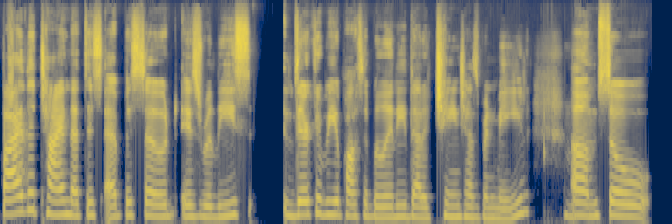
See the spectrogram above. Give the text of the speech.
by the time that this episode is released, there could be a possibility that a change has been made. Mhm. Um, so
